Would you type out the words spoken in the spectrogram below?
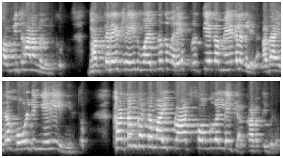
സംവിധാനങ്ങൾ ഒരുക്കും. ഭക്തരെ ട്രെയിൻ വരുന്നത് വരെ പ്രത്യേക മേഖലകളിൽ അതായത് ഹോൾഡിംഗ് ഏരിയയിൽ ഇരുത്തും ഘട്ടം ഘട്ടമായി പ്ലാറ്റ്ഫോമുകളിലേക്ക് കടത്തിവിടും.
